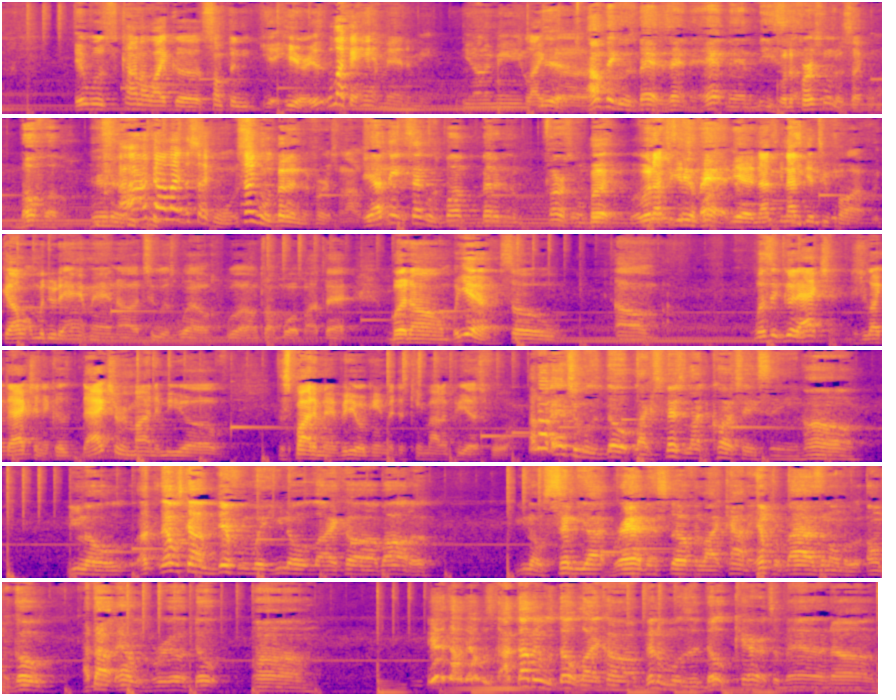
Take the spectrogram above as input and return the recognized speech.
it was kind of like a something here. It was like an Ant Man to me. You know what I mean? Like, Yeah. I uh, don't think it was bad as Ant Man. Ant Man to me, for the first one or the second one. both of them. I, I kind of like the second one. The second one was better than the first one. I was Yeah, I think the second was better than the first one. But we're not to get too far. bad. Yeah, not, not to get too far. I'm, I'm gonna do the Ant Man uh, two as well. Well, I'll talk more about that. But um, but yeah. So um, was it good action? Did you like the action? Because the action reminded me of the Spider-Man video game that just came out on PS4. I thought the action was dope, like especially like the car chase scene. Um, you know, I, that was kind of different with you know like uh, about the you know symbiote grabbing stuff and like kind of improvising on the on the go. I thought that was real dope. Um, yeah, I thought that was I thought it was dope. Like um, Venom was a dope character, man. Um,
